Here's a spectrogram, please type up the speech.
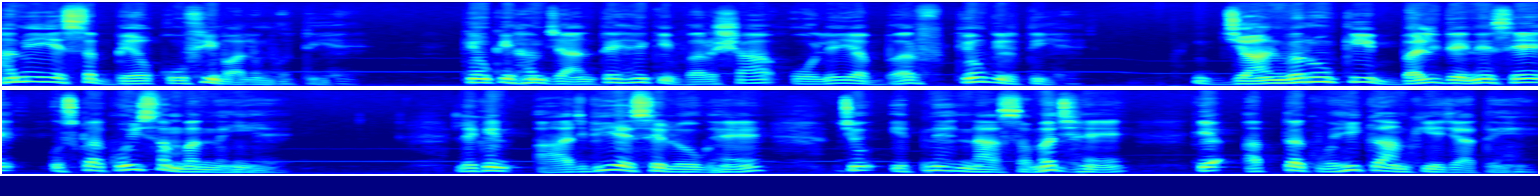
हमें ये सब बेवकूफ़ी मालूम होती है, क्योंकि हम जानते हैं कि वर्षा, ओले या बर्फ़ क्यों गिरती है। जानवरों की बलि देने से उसका कोई संबंध नहीं है। लेकिन आज भी ऐसे लोग हैं जो इतने नासमझ हैं कि अब तक वही काम किए जाते हैं।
